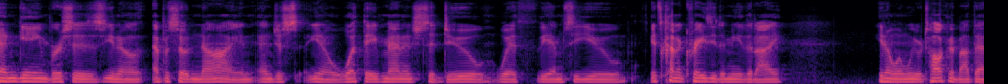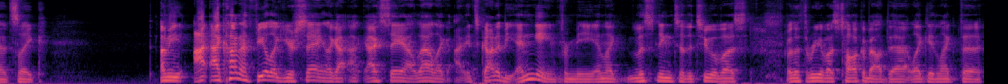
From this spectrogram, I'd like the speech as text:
Endgame versus you know Episode Nine, and just you know what they've managed to do with the MCU. It's kind of crazy to me that I you know, when we were talking about that, it's like, I mean, I, I kind of feel like you're saying, like, I, I say out loud, like, it's got to be Endgame for me. And like listening to the two of us or the three of us talk about that, like, in like the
